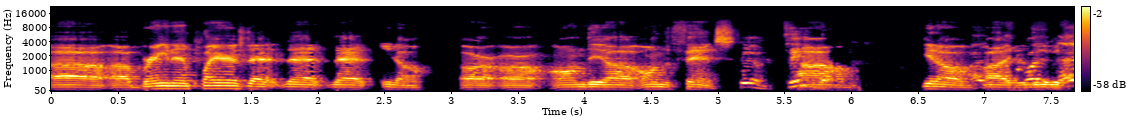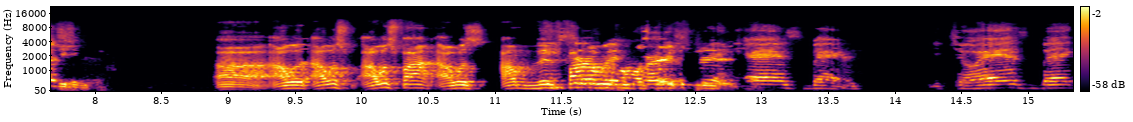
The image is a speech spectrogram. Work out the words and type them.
Uh, uh, bringing in players that that that you know are, are on the uh, on the fence. Tim, Tebow. Um, you know, I uh, just it was that uh, I was, I was, I was fine. I was, I've been he fine with been almost first everything. string ass back. Get your ass back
